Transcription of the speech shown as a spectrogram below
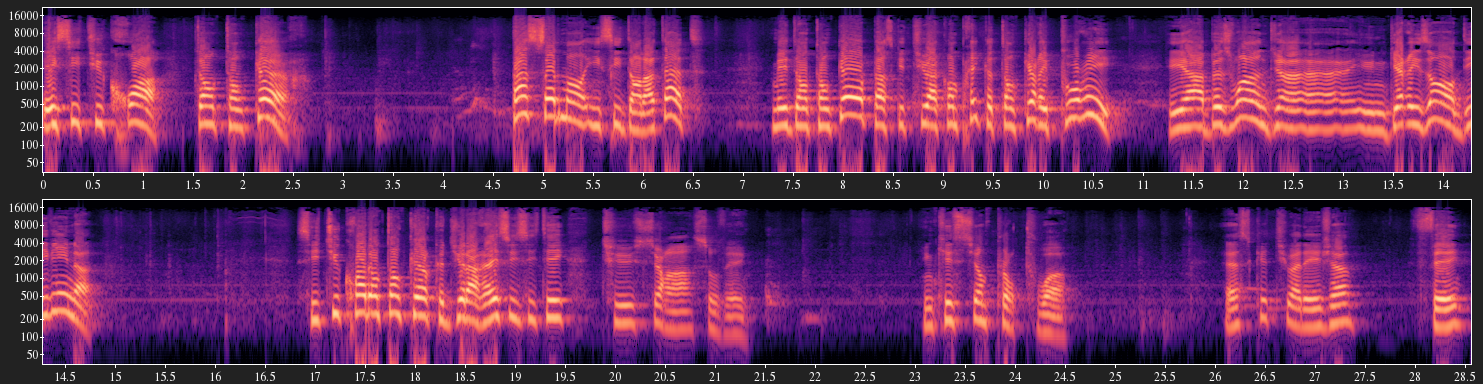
et si tu crois dans ton cœur, pas seulement ici dans la tête, mais dans ton cœur parce que tu as compris que ton cœur est pourri et a besoin d'une guérison divine. Si tu crois dans ton cœur que Dieu l'a ressuscité, tu seras sauvé. Une question pour toi. Est-ce que tu as déjà fait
